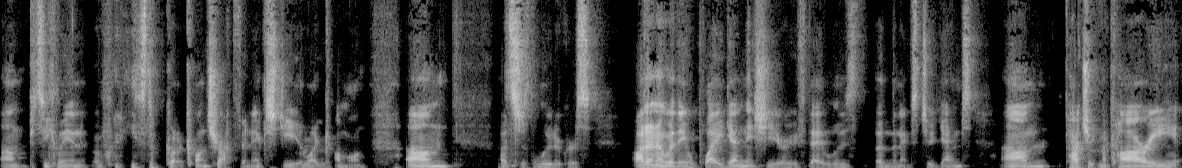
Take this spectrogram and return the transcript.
Um, particularly in, when he's not got a contract for next year. Mm-hmm. Like, come on. Um, that's just ludicrous. I don't know whether he'll play again this year if they lose in the next two games. Um, Patrick Mekari,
